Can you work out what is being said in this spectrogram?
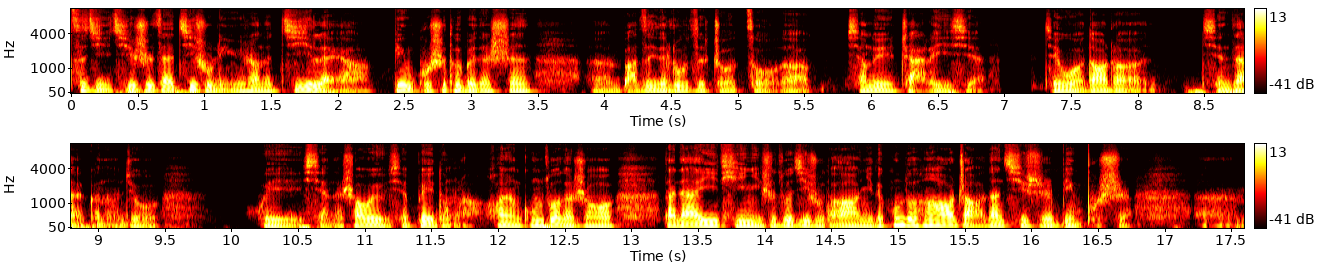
自己其实，在技术领域上的积累啊，并不是特别的深，嗯，把自己的路子走走的相对窄了一些，结果到了现在，可能就会显得稍微有些被动了。换工作的时候，大家一提你是做技术的啊，你的工作很好找，但其实并不是，嗯，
